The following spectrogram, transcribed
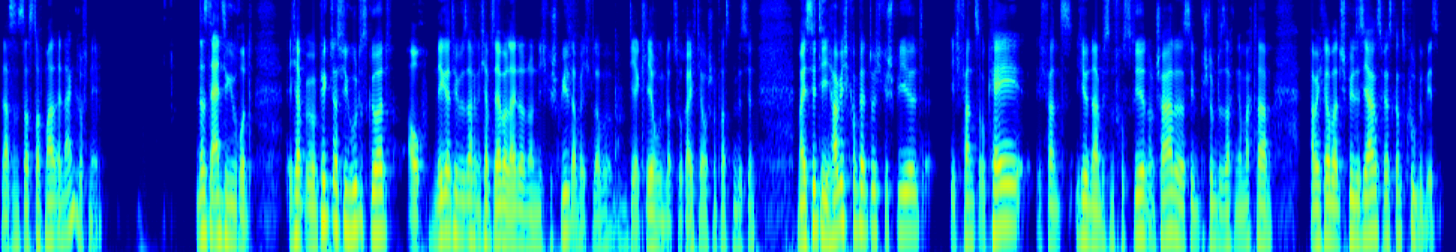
Lass uns das doch mal in Angriff nehmen. Das ist der einzige Grund. Ich habe über Pictures viel Gutes gehört, auch negative Sachen. Ich habe selber leider noch nicht gespielt, aber ich glaube, die Erklärung dazu reicht ja auch schon fast ein bisschen. My City habe ich komplett durchgespielt. Ich fand es okay. Ich fand es hier und da ein bisschen frustrierend und schade, dass sie bestimmte Sachen gemacht haben. Aber ich glaube, als Spiel des Jahres wäre es ganz cool gewesen.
